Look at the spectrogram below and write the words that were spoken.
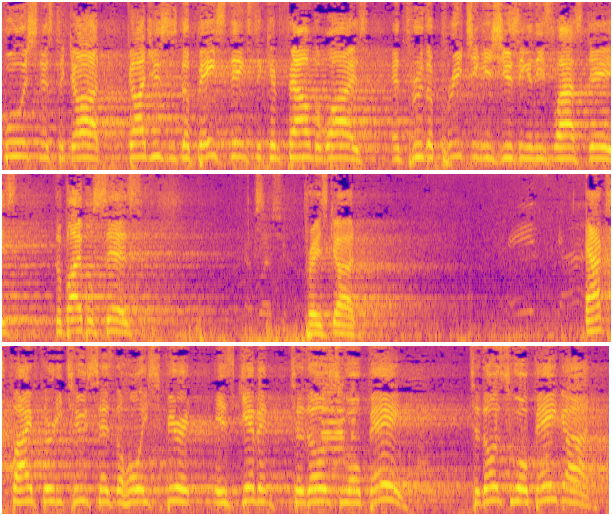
foolishness to God. God uses the base things to confound the wise. And through the preaching he's using in these last days, the Bible says, praise God. Acts 5.32 says the Holy Spirit is given to those who obey, to those who obey God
